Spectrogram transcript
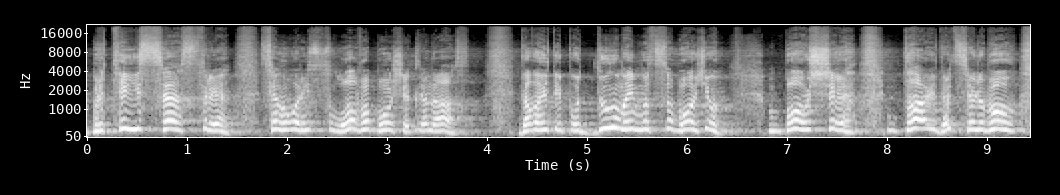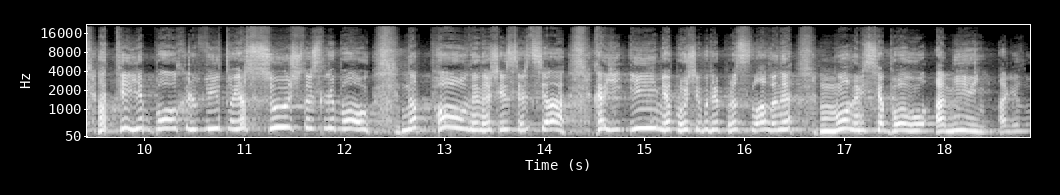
брати і сестри, це говорить Слово Боже для нас. Давайте подумаємо над собою. Боже, дай на цю любов, а ти є Бог любві, твоя сущність, любов, наповни наші серця. Хай ім'я Боже буде прославлене. Молимося Богу. Амінь. Алілуя.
